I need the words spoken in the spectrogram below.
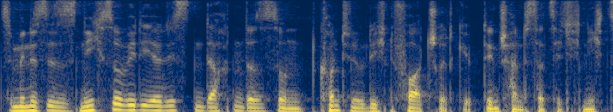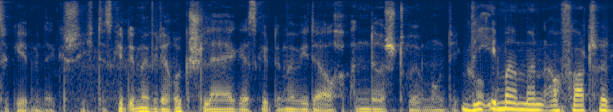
Zumindest ist es nicht so, wie die Idealisten dachten, dass es so einen kontinuierlichen Fortschritt gibt. Den scheint es tatsächlich nicht zu geben in der Geschichte. Es gibt immer wieder Rückschläge, es gibt immer wieder auch andere Strömungen, die kommen. Wie immer man auch Fortschritt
